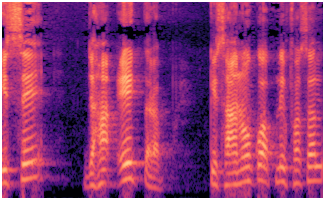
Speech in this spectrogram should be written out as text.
इससे जहाँ एक तरफ़ किसानों को अपनी फ़सल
